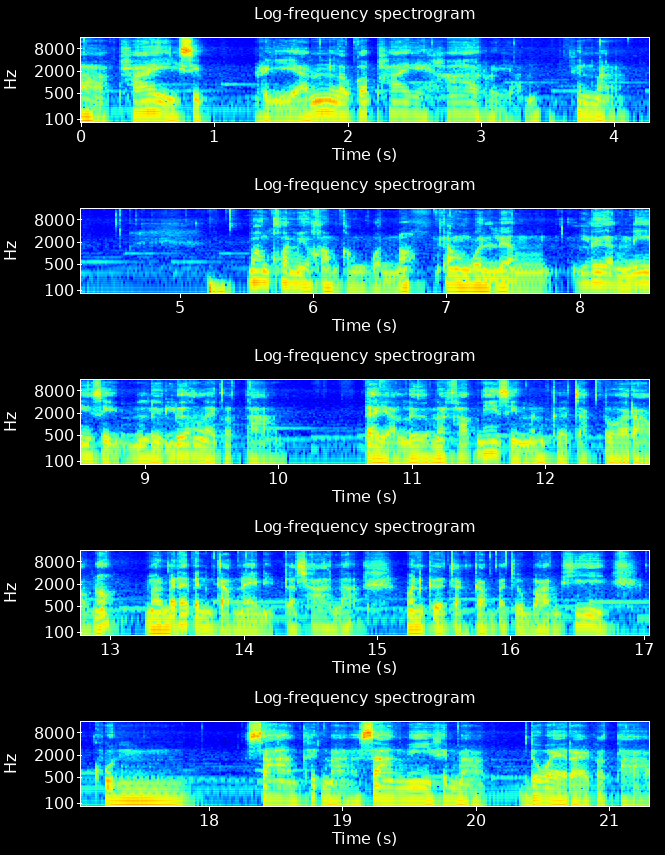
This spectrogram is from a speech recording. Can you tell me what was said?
อ่าไพ่สิบเหรียญแล้วก็ไพ่ห้าเหรียญขึ้นมา บางคนมีความกังวลเนาะกังวลเรื่องเรื่องหนี้สินหรือเรื่องอะไรก็ตาม แต่อย่าลืมนะครับหนี้สินมันเกิดจากตัวเราเนาะมันไม่ได้เป็นกรรมในอดีตชาติละมันเกิดจากกรรมปัจจุบันที่คุณสร้างขึ้นมาสร้างหนี้ขึ้นมาด้วยอะไรก็ตาม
